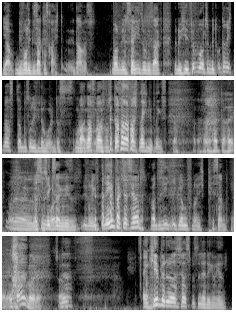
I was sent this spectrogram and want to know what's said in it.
Ja, mir wurde gesagt, das reicht damals. Wurde mir tatsächlich so gesagt, wenn du hier fünf Monate mit Unterricht machst, dann musst du nicht wiederholen. Das war, das war, das war das Versprechen übrigens. Hat, hat gehalten oder? Das ist ein Wichser gewesen, übrigens. Bremen, falls ihr das hört, war das nicht Move von euch. Pissern. Schade, Leute. Schade. Ne? Ey, Kim, wenn du das hörst, bist du nette gewesen.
